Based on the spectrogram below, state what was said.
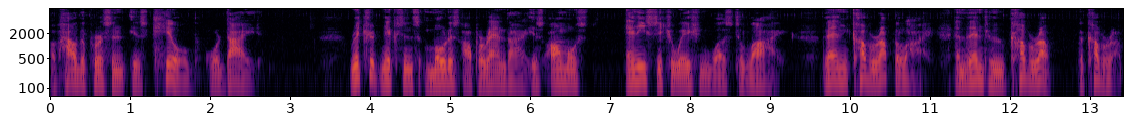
of how the person is killed or died. Richard Nixon's modus operandi is almost any situation was to lie, then cover up the lie, and then to cover up the cover up.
